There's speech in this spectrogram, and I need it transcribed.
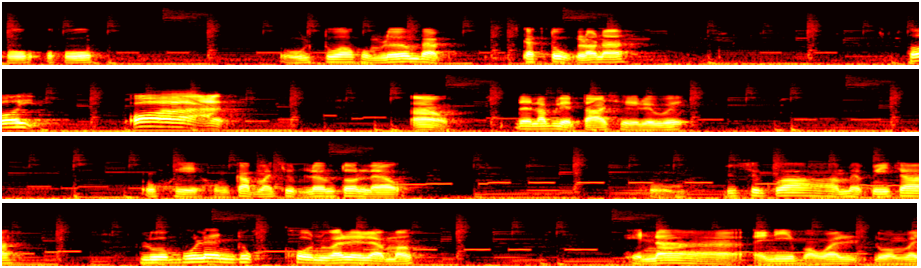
โหโอ้โหโอ้โหตัวผมเริ่มแบบกระตุกแล้วนะ เฮ้ยโอ้ยอ้าว ได้รับเหรียญตาเฉยเลยเว้ย โอเค ผมกลับมาจุดเริ่มต้นแล้วผมรู้สึกว่าแบบนี้จะ รวมผู้เล่นทุกคนไว้เลยแหละมั้ง เห็นหน้าไอ้นี่บอกว่ารวมไว้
